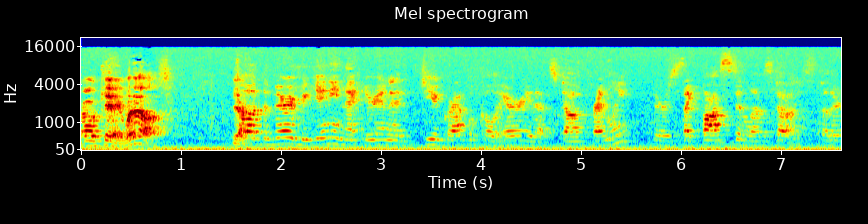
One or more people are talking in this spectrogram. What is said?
Okay, what else? Yeah. Well, at the very beginning, that you're in a geographical area that's dog friendly. There's like Boston loves dogs, other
